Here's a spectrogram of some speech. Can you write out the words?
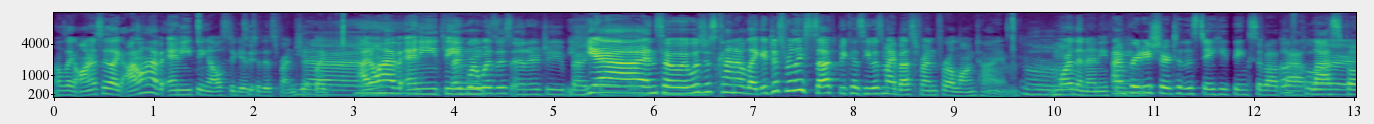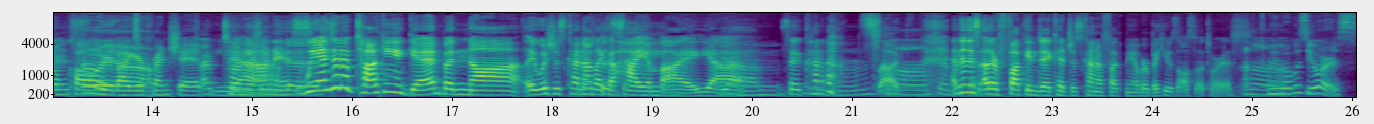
I was like, honestly, like I don't have anything else to give to this friendship. Like I don't have anything. Like where was this energy back yeah, then? and so it was mm-hmm. just kind of like it just really sucked because he was my best friend for a long time, more than anything. I'm pretty sure to this day he thinks about Of that last phone call Oh, or about your friendship. I'm to be totally Yeah. honest. we ended up talking again, but not. It was just kind of like the a high and same. by, yeah. Yeah. So it kind of mm-hmm. sucked. Aw, and then this other fucking dick had just kind of fucked me over, but he was also a Taurus. Aw. Wait, what was yours?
